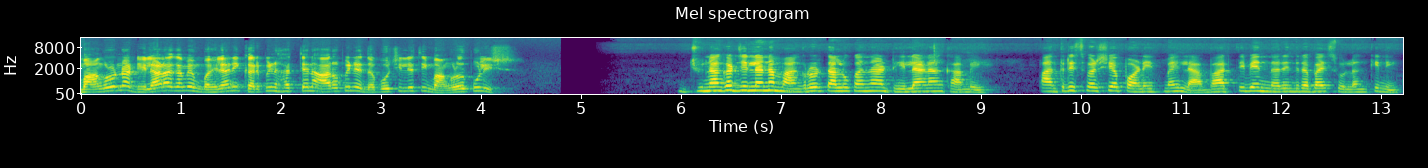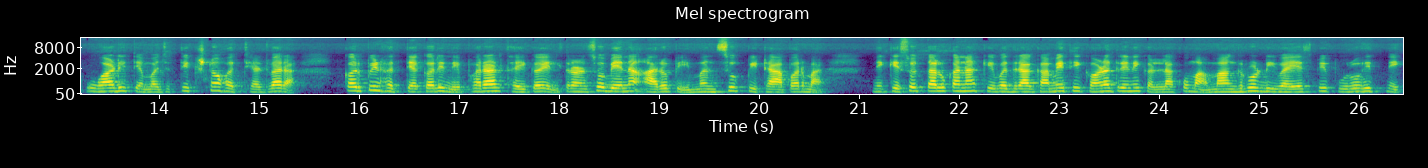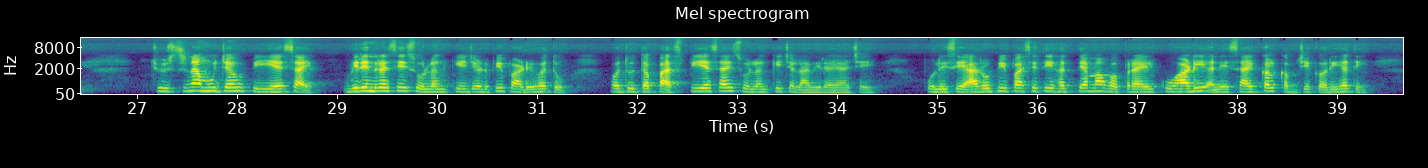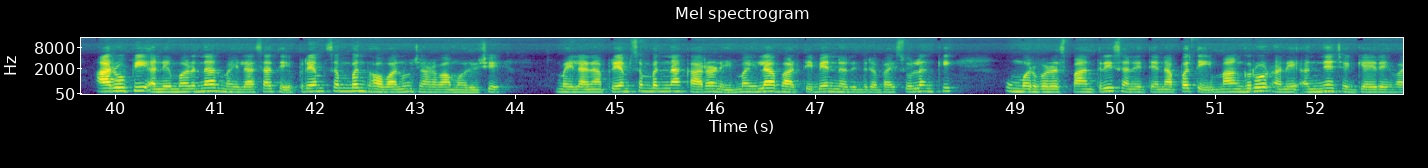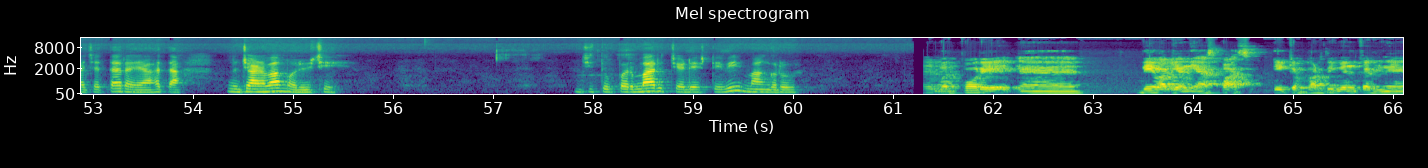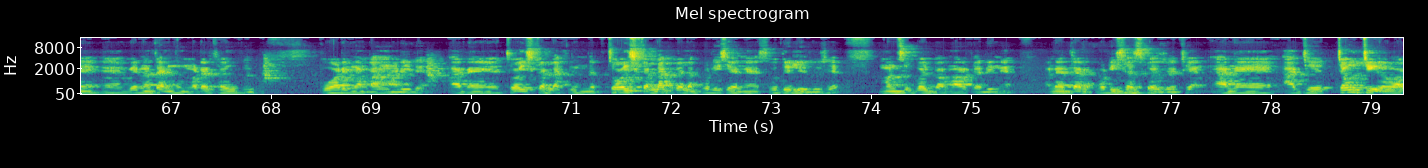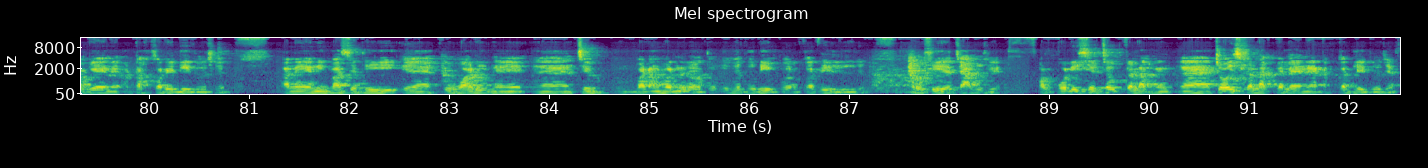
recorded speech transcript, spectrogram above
માંગરોળના ઢેલાળા ગામે મહિલાની કરપીણ હત્યાના આરોપીને દબોચી લેતી માંગરોળ પોલીસ. જૂનાગઢ જિલ્લાના માંગરોળ તાલુકાના ઢેલાણા ગામે પાંત્રીસ વર્ષીય પરણિત મહિલા ભારતીબેન નરેન્દ્રભાઈ સોલંકીની કુહાડી તેમજ તીક્ષ્ણ હત્યા દ્વારા કરપીણ હત્યા કરીને ફરાર થઈ ગયેલ ત્રણસો બેના આરોપી મનસુખ પીઠા પરમાર ને કેશોદ તાલુકાના કેવદરા ગામેથી ગણતરીની કલાકોમાં માંગરોળ ડીવાયએસપી પુરોહિતની સૂચના મુજબ પીએસઆઈ વિરેન્દ્રસિંહ સોલંકીએ ઝડપી પાડ્યો હતો. વધુ તપાસ પીએસઆઈ સોલંકી ચલાવી રહ્યા છે. પોલીસે આરોપી પાસેથી હત્યામાં વપરાયેલ કુહાડી અને સાયકલ કબજે કરી હતી. આરોપી અને મરનાર મહિલા સાથે પ્રેમ સંબંધ હોવાનું જાણવા મળ્યું છે. મહિલાના પ્રેમ સંબંધના કારણે મહિલા ભારતીબેન નરેન્દ્રભાઈ સોલંકી ઉંમર વર્ષ પાંત્રીસ અને તેના પતિ માંગરોળ અને અન્ય જગ્યાએ રહેવા જતા રહ્યા હતા. જાણવા મળ્યું છે. જીતુ પરમાર જેડેશ ટીવી, માંગરોળ. બપોરે બે વાગ્યાની આસપાસ એક ભારતીબેન કરીને બેન હતા એમનું મર્ડર થયું હતું, કુવાડીના ગામવાળીને અને ચોવીસ કલાકની અંદર, ચોવીસ કલાક પહેલાં પોલીસે એને શોધી લીધું છે, મનસુખભાઈ બામાર કરીને. અને અત્યારે પોલીસ સસ્પેન્ડ છે, અને આજે ચૌદ જીરો વાગે એને અટક કરી દીધો છે. અને એની પાસેથી કુવાડીને જે બનાવ બનેલો હતો એ બધું રિકવર કરી દીધું. છે પ્રોસિજર ચાલુ છે. પોલીસે ચૌદ કલાક ચોવીસ કલાક પહેલાં એને અટક કરી લીધું છે.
